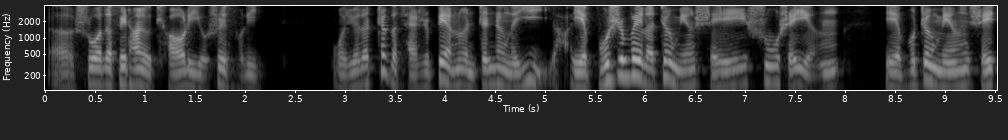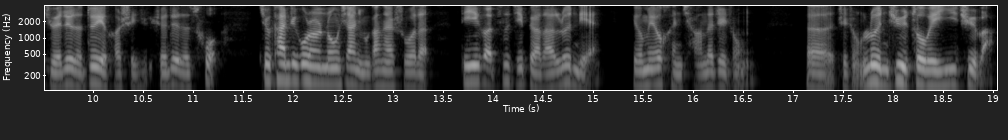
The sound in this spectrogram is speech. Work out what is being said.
呃，说的非常有条理、有说服力。我觉得这个才是辩论真正的意义哈，也不是为了证明谁输谁赢。也不证明谁绝对的对和谁绝对的错，就看这过程中，像你们刚才说的，第一个自己表达的论点有没有很强的这种，呃，这种论据作为依据吧。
